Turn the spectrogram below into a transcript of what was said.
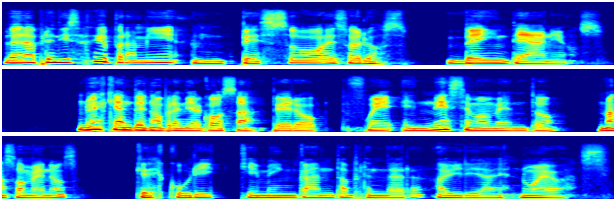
Lo del aprendizaje para mí empezó a eso de los 20 años. No es que antes no aprendía cosas, pero fue en ese momento, más o menos, que descubrí que me encanta aprender habilidades nuevas.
